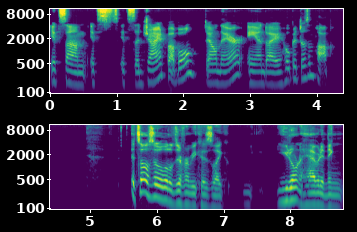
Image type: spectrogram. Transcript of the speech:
it's um it's it's a giant bubble down there and I hope it doesn't pop. It's also a little different because like you don't have anything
